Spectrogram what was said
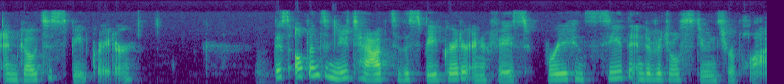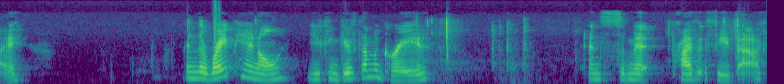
and go to SpeedGrader. This opens a new tab to the SpeedGrader interface where you can see the individual student's reply. In the right panel, you can give them a grade and submit private feedback.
